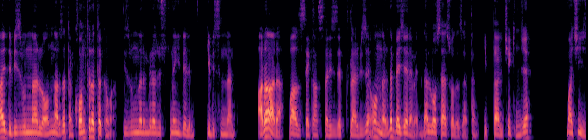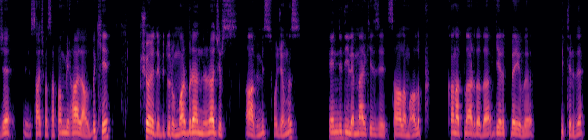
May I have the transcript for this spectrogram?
haydi biz bunlarla onlar zaten kontra takımı. Biz bunların biraz üstüne gidelim gibisinden ara ara bazı sekanslar izlettiler bize. Onları da beceremediler. Lo Celso da zaten iptali çekince maç iyice e, saçma sapan bir hal aldı ki şöyle de bir durum var. Brandon Rodgers abimiz, hocamız Endidi ile merkezi sağlama alıp kanatlarda da Gareth Bale'ı bitirdi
